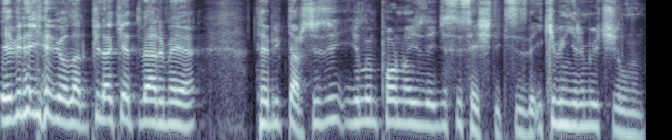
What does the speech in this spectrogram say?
Evine geliyorlar plaket vermeye. Tebrikler. Sizi yılın porno izleyicisi seçtik sizde. 2023 yılının.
